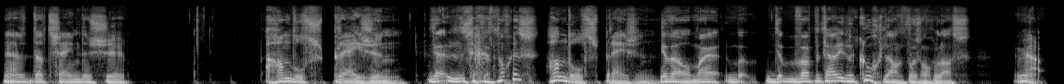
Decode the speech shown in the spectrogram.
Nou, dat zijn dus handelsprijzen. Ja, zeg het nog eens. Handelsprijzen. Jawel, maar wat betaal je in de kroeg dan voor zo'n glas? Ja.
